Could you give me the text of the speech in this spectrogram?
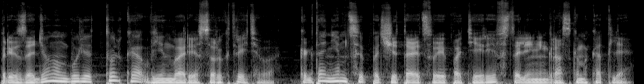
Превзойден он будет только в январе 43-го, когда немцы подсчитают свои потери в Сталининградском котле,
